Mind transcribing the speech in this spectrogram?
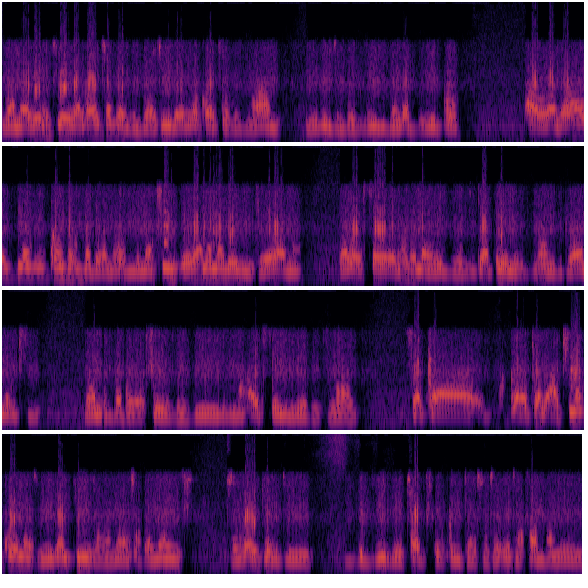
Vana vese vanga vatsvaka nzvimbo vazhinji vangakwanisa kuziwana nekuti nzvimbo zhinji dzanga dziripo. Avo vanga vasina kukwanisa kubhadhara mafees evana madevisi evana vanga vachitaurana nemahedzi vachita payment kuti vaone kuti vanobhadhara fees ma-outstanding levels vayo saka katanga hatina kuona zvinoinga mupiri zvakanyanyisa. Zvingaite kuti the taxi kuita zvinhu zvese zvafamba ne-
